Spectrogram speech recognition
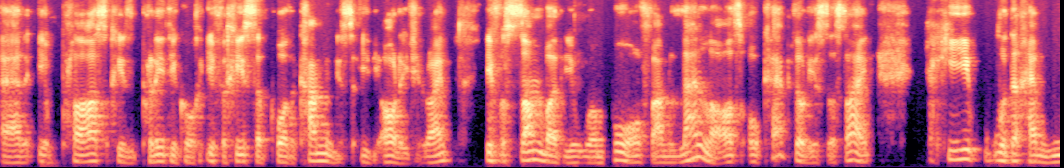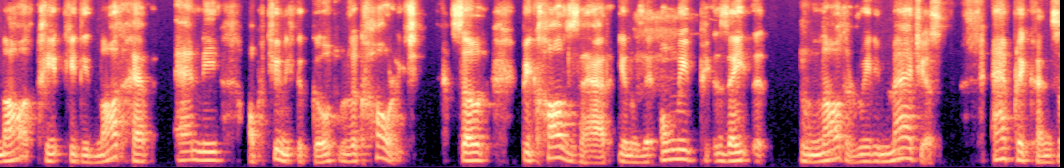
and it plus his political, if he support communist ideology, right? If somebody were born from landlords or capitalist society, he would have not, he, he did not have any opportunity to go to the college. So because that, you know, they only, they do not really measure applicants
